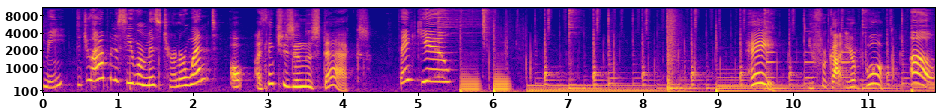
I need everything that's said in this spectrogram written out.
me, did you happen to see where Miss Turner went? Oh, I think she's in the stacks. Thank you. Hey, you forgot your book. Oh,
